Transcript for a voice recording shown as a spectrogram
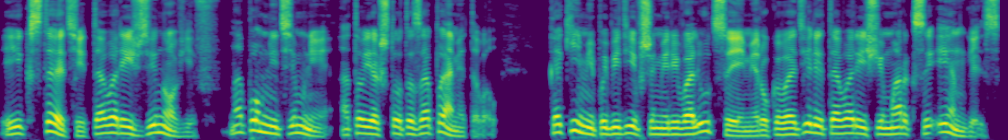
«И, кстати, товарищ Зиновьев, напомните мне, а то я что-то запамятовал, какими победившими революциями руководили товарищи Маркс и Энгельс,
